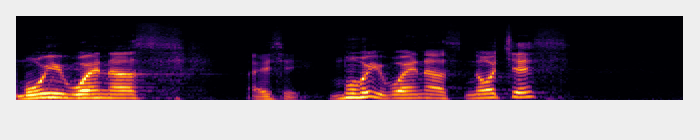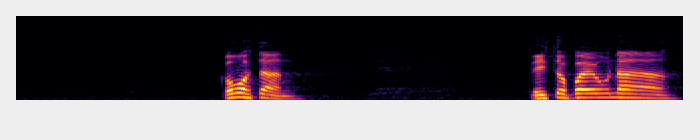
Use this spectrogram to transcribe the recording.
Muy buenas, ahí sí, muy buenas noches. ¿Cómo están? ¿Listo para una,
